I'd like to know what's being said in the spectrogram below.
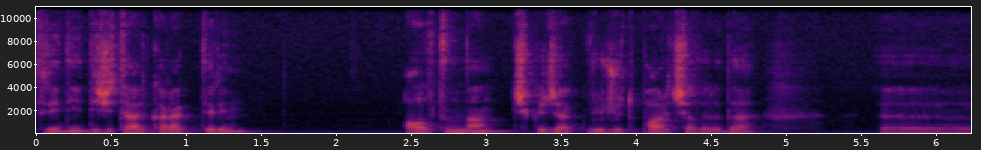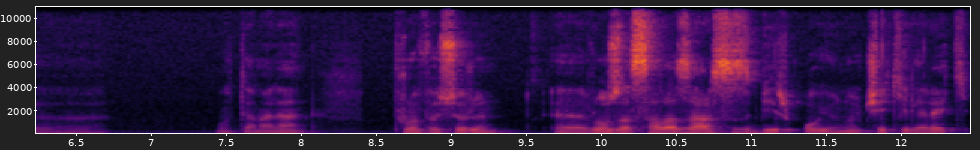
3D dijital karakterin altından çıkacak vücut parçaları da e, muhtemelen profesörün e, Rosa Salazar'sız bir oyunu çekilerek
